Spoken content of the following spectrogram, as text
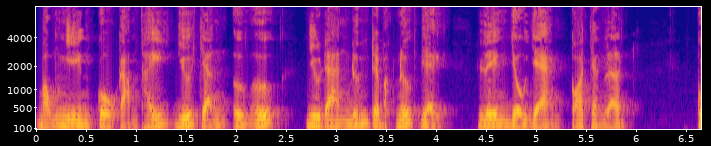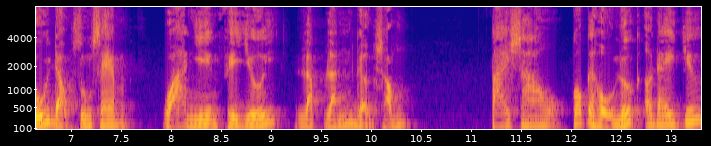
bỗng nhiên cô cảm thấy dưới chân ương ướt như đang đứng trên mặt nước vậy, liền dỗ dàng co chân lên cúi đầu xuống xem, quả nhiên phía dưới lấp lánh gần sóng. Tại sao có cái hồ nước ở đây chứ?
